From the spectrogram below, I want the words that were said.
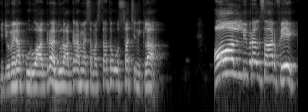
कि जो मेरा पूर्वाग्रह, दुराग्रह मैं समझता था वो सच निकला। ऑल लिबरल्स आर फेक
